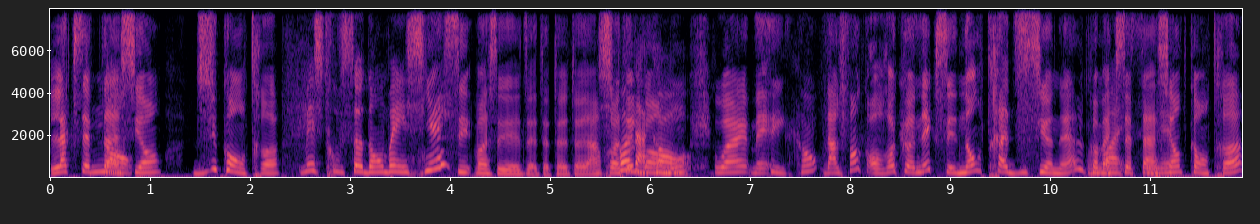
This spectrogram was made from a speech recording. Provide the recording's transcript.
l'acceptation du contrat. Mais je trouve ça donc ben chien. C'est, ouais, c'est, t'as- emprunté le bon mot. Ouais, mais C'est con. dans le fond, on reconnaît que c'est non traditionnel comme Ouais, acceptation de contrat,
